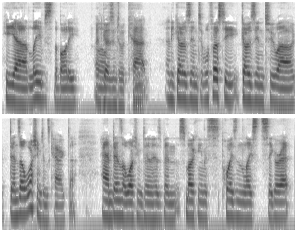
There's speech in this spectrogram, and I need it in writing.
he uh, leaves the body And of- goes into a cat. and he goes into well first he goes into uh, Denzel Washington's character and Denzel Washington has been smoking this poison laced cigarette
